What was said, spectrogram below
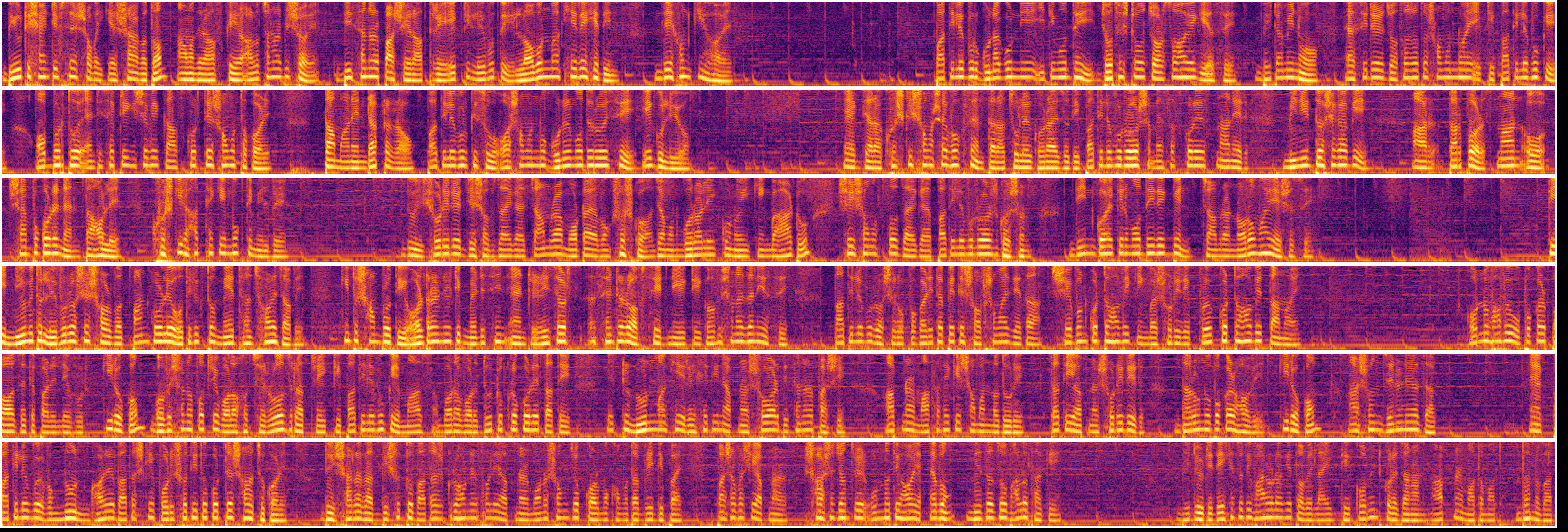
Beautician টিপসে সবাইকে স্বাগতম। আমাদের আজকের আলোচনার বিষয়, বিছানার পাশে রাত্রে একটি লেবুতে লবণ মাখিয়ে রেখে দিন, দেখুন কি হয়। পাতিলেবুর গুণাগুণ নিয়ে ইতিমধ্যেই যথেষ্ট চর্চা হয়ে গিয়েছে। ভিটামিন ও অ্যাসিডের যথাযথ সমন্বয়ে একটি পাতিলেবুকে অভ্যর্থ অ্যান্টিসেপটিক হিসেবে কাজ করতে সমর্থ করে। তা মানেন ডাক্তাররাও। পাতিলেবুর কিছু অসামান্য গুণের মধ্যে রয়েছে এগুলিও। এক যারা খুশকির সমস্যায় ভুগছেন, তারা চুলের ঘোড়ায় যদি পাতিলেবুর রস ম্যাসাজ করে স্নানের মিনিট দশেক আগে আর তারপর স্নান ও শ্যাম্পু করে নেন, তাহলে খুশকির হাত থেকে মুক্তি মিলবে। দুই, শরীরের যেসব জায়গায় চামড়া, মোটা এবং শুষ্ক, যেমন গোড়ালি, কুনুই কিংবা হাঁটু, সেই সমস্ত জায়গায় পাতিলেবুর রস ঘষুন। দিন কয়েকের মধ্যেই দেখবেন চামড়া নরম হয়ে এসেছে। তিন নিয়মিত লেবুর রসের শরবত পান করলে অতিরিক্ত মেদ ঝরে যাবে। কিন্তু সম্প্রতি alternative medicine and research centre of Sydney একটি গবেষণা জানিয়েছে পাতিলেবুর রসের উপকারিতা পেতে সবসময় যে তা সেবন করতে হবে কিংবা শরীরে প্রয়োগ করতে হবে তা নয়। অন্যভাবে উপকার পাওয়া যেতে পারে লেবুর। কী রকম গবেষণাপত্রে বলা হচ্ছে, রোজ রাত্রে একটি পাতিলেবুকে মাছ বরাবর দু টুকরো করে তাতে একটু নুন মাখিয়ে রেখে দিন আপনার শোয়ার বিছানার পাশে। আপনার মাথা থেকে সামান্য দূরে, তাতেই আপনার শরীরের দারুণ উপকার হবে। কী রকম আসুন জেনে নেওয়া যাক। এক পাতিলেবু এবং নুন ঘরের বাতাসকে পরিশোধিত করতে সাহায্য করে। দুই সারা রাত বিশুদ্ধ বাতাস গ্রহণের ফলে আপনার মনোসংযোগ কর্মক্ষমতা বৃদ্ধি পায়। পাশাপাশি আপনার শ্বাসযন্ত্রের উন্নতি হয় এবং মেজাজও ভালো থাকে। ভিডিওটি দেখে যদি ভালো লাগে তবে লাইক দিয়ে কমেন্ট করে জানান আপনার মতামত। ধন্যবাদ।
